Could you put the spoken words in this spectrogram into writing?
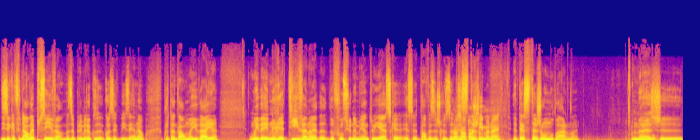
dizem que afinal é possível, mas a primeira coisa que dizem é não. Portanto, há uma ideia uma ideia negativa não é, de, de funcionamento e essa, essa, talvez as coisas Nossa até, autoestima, estejam, não é? até se estejam a mudar, não é? Mas, uh,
